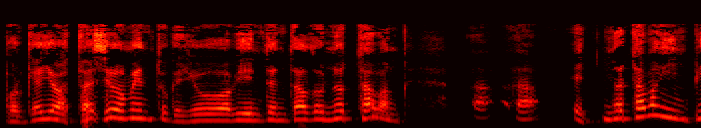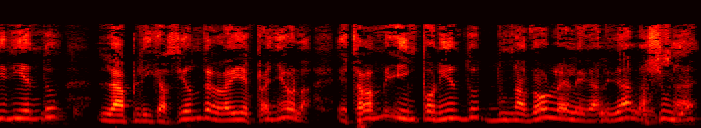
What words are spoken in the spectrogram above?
porque ellos hasta ese momento que yo había intentado no estaban a- a- eh, no estaban impidiendo la aplicación de la ley española, estaban imponiendo una doble legalidad, la suya.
